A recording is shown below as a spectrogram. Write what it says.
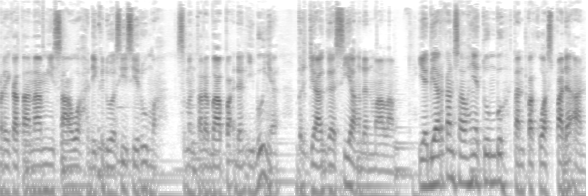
mereka tanami sawah di kedua sisi rumah, sementara bapak dan ibunya berjaga siang dan malam. Ia biarkan sawahnya tumbuh tanpa kewaspadaan.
